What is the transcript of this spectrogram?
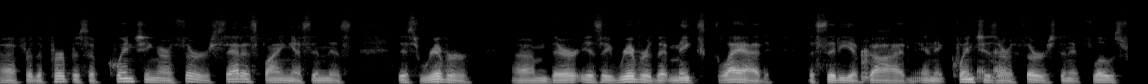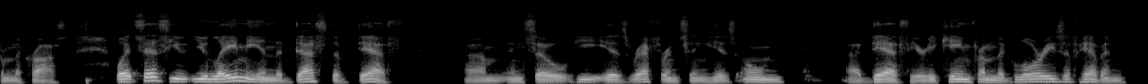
uh, for the purpose of quenching our thirst, satisfying us in this this river. Um, there is a river that makes glad the city of God, and it quenches our thirst, and it flows from the cross. Well, it says, "You you lay me in the dust of death," um, and so he is referencing his own uh, death here. He came from the glories of heaven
